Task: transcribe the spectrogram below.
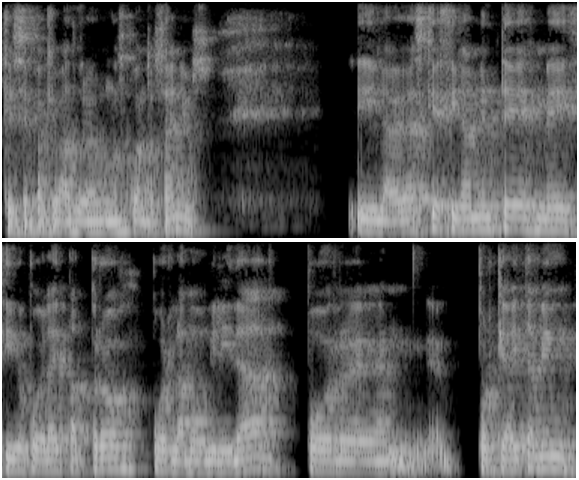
que, sepa que va a durar unos cuantos años. Y la verdad es que finalmente me he decidido por el iPad Pro, por la movilidad, por, eh, porque hay también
